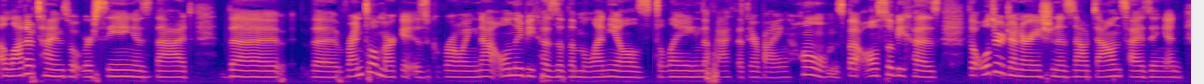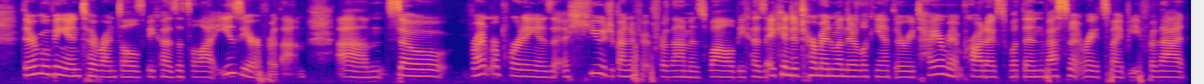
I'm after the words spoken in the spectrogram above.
a lot of times what we're seeing is that the the rental market is growing not only because of the millennials delaying the fact that they're buying homes, but also because the older generation is now downsizing and they're moving into rentals because it's a lot easier for them. Um, so rent reporting is a huge benefit for them as well because it can determine when they're looking at their retirement products what the investment rates might be for that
